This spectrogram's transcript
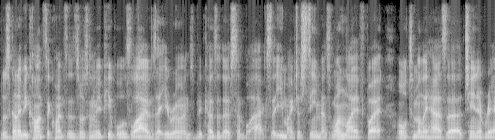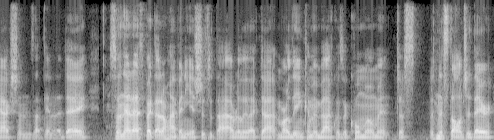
there's going to be consequences. There's going to be people's lives that you ruins because of those simple acts that you might just seem as one life but ultimately has a chain of reactions at the end of the day. So in that aspect i don't have any issues with that. I really like that. Marlene coming back was a cool moment. Just nostalgia there.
